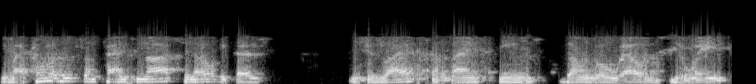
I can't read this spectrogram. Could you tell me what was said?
in my problems, sometimes not, you know, because this is life. Sometimes things don't go well the way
